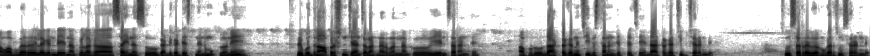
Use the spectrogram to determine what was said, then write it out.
నవాబు గారు ఇలాగండి నాకు ఇలాగ సైనస్ గడ్డ కట్టేస్తుందండి ముక్కులోని. రేపు పొద్దున ఆపరేషన్ చేయించాలంటున్నారు మరి నాకు ఏంటి సార్ అంటే అప్పుడు డాక్టర్ గారిని చూపిస్తానని చెప్పేసి డాక్టర్ గారు చూపించారండి. చూసారు రవివర్మ గారు చూసారండి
